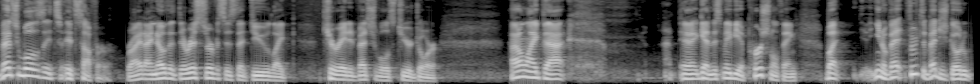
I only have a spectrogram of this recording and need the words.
Vegetables, it's it's tougher, right? I know that there is services that do like curated vegetables to your door. I don't like that. And again, this may be a personal thing, but you know, ve- fruits and veggies go to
